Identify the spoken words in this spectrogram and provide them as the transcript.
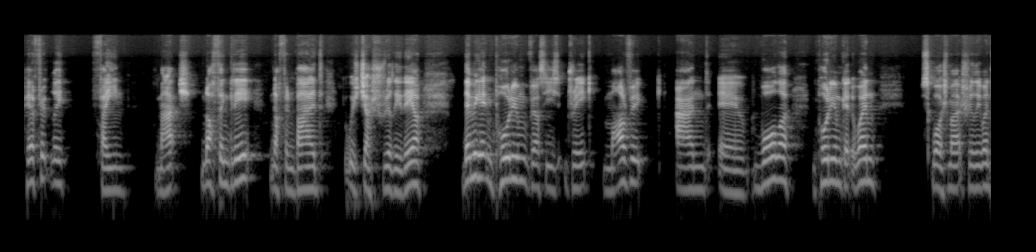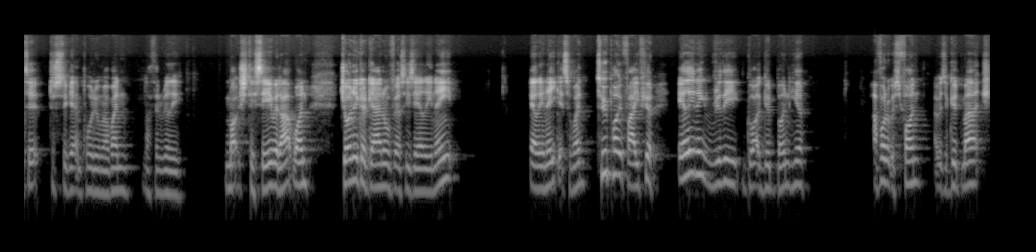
perfectly fine match. Nothing great, nothing bad. It was just really there. Then we get Imperium versus Drake, Maverick, and uh, Waller. Imperium get the win squash match, really, went it? Just to get Imperium a win. Nothing really much to say with that one. Johnny Gargano versus LA Knight. LA Knight gets a win. 2.5 here. LA Knight really got a good bun here. I thought it was fun. It was a good match.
